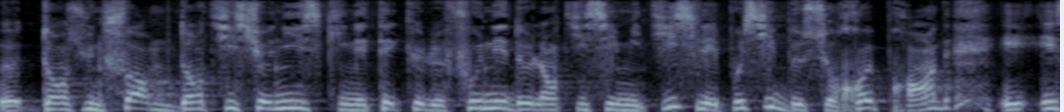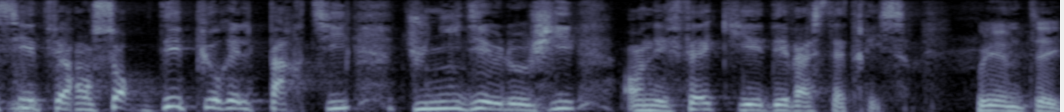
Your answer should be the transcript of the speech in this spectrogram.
euh, dans une forme d'antisionisme qui n'était que le fauné de l'antisémitisme, il est possible de se reprendre et essayer de faire en sorte d'épurer le parti d'une idéologie, en effet, qui est dévastatrice. William T.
